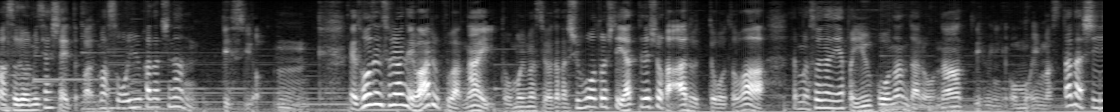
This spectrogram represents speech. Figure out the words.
まあそれを見させたりとか、まあそういう形なんですよ。うん。で当然それはね、悪くはないと思いますよ。だから手法としてやってる人があるってことは、まあそれなりにやっぱ有効なんだろうなっていうふうに思います。ただし、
